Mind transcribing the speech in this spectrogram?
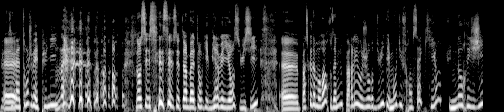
Le petit Euh, bâton, je vais être puni. Non, c'est- c'est un bâton qui est bienveillant, celui-ci. Euh, parce que Dame Aurore, vous allez nous parler aujourd'hui des mots du français qui ont une origine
